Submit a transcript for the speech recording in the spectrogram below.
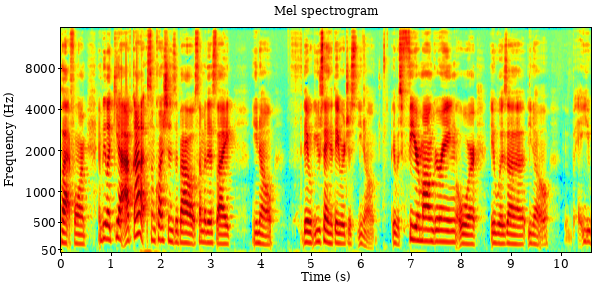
platform and be like, yeah, I've got some questions about some of this, like, you know, they were you saying that they were just, you know, it was fear mongering or it was uh, you know, you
